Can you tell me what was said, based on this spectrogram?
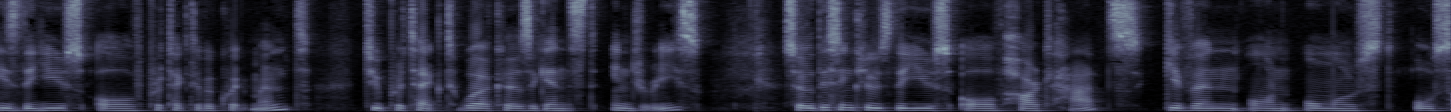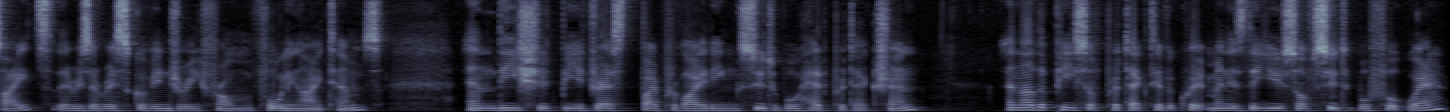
is the use of protective equipment to protect workers against injuries. So, this includes the use of hard hats, given on almost all sites there is a risk of injury from falling items, and these should be addressed by providing suitable head protection. Another piece of protective equipment is the use of suitable footwear,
